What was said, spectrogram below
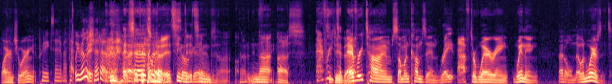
Why aren't you wearing it? pretty excited about that. We really should have. I- I It's- think it's that a- Think about would've it. been It seemed so it seemed uh, That would've been not funny. us. Every do ti- that. every time someone comes in right after wearing winning medal, no one wears it.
